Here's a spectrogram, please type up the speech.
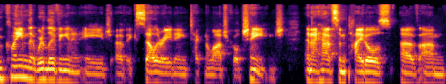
who claim that we're living in an age of accelerating technological change. And I have some titles of um,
